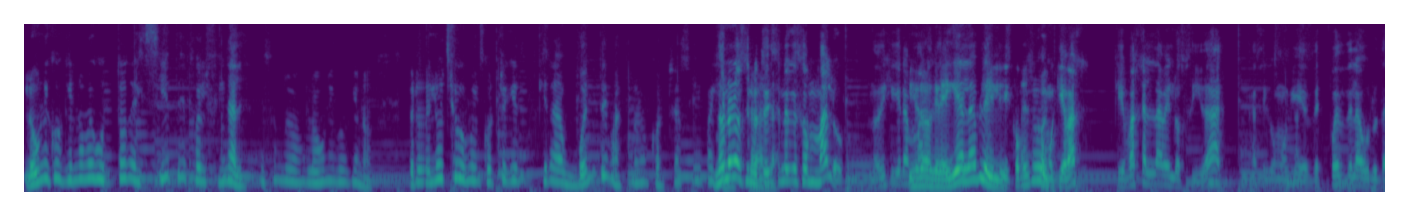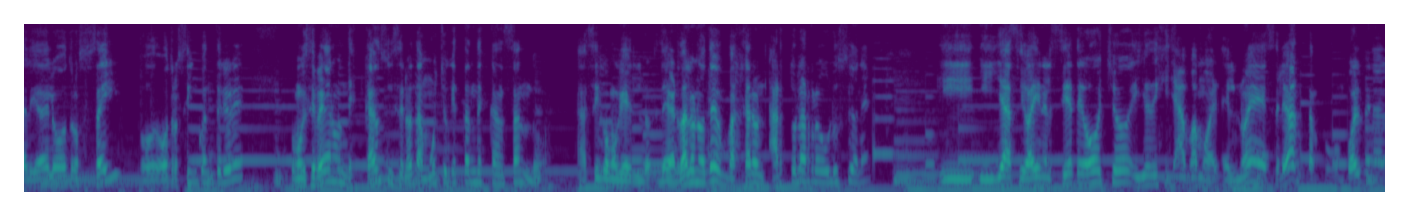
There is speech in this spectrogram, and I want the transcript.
Lo único que no me gustó del 7 fue el final. Eso es lo, único que no. Pero del 8 me encontré que, era un buen tema. No lo encontré así. No, no, no, si no estoy diciendo que son malos. No dije que eran y malos. lo agregué a la playlist. como, como que, baja, que bajan la velocidad. Así como que después de la brutalidad de los otros 6 o otros 5 anteriores, como que se pegan un descanso y se nota mucho que están descansando. Así como que de verdad lo noté. Bajaron harto las revoluciones. Y, y ya, si va en el 7, 8, y yo dije, ya, vamos, el 9 se levantan, pues vuelven al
